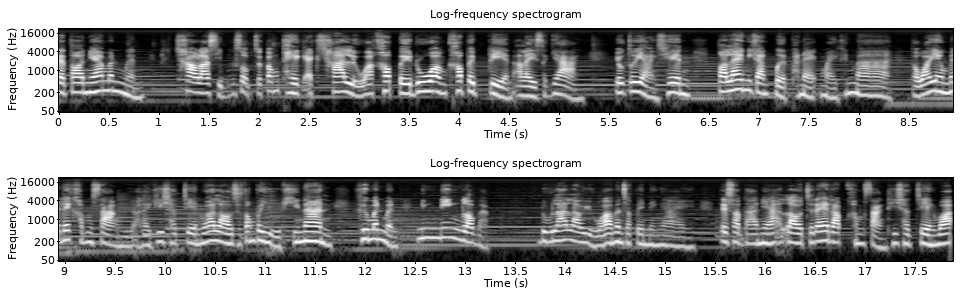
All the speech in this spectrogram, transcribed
แต่ตอนนี้มันเหมือนชาวราศีพฤษภจะต้อง take action หรือว่าเข้าไปร่วมเข้าไปเปลี่ยนอะไรสักอย่าง ยกตัวอย่างเช่น ตอนแรกมีการเปิดแผนกใหม่ขึ้นมา แต่ว่ายังไม่ได้คำสั่งหรืออะไรที่ชัดเจนว่าเราจะต้องไปอยู่ที่นั่น คือมันเหมือนนิ่งๆ เราแบบดูล่าเราอยู่ว่ามันจะเป็นยังไง แต่สัปดาห์นี้เราจะได้รับคำสั่งที่ชัดเจนว่า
